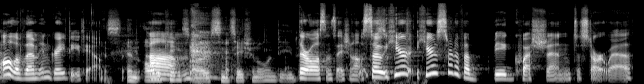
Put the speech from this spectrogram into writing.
all of them in great detail. Yes, and all the Um, kinks are sensational indeed. They're all sensational. So here here's sort of a big question to start with.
